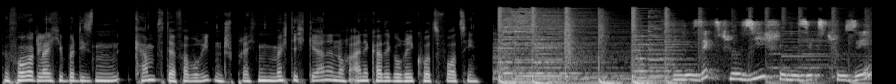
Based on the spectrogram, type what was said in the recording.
Bevor wir gleich über diesen Kampf der Favoriten sprechen, möchte ich gerne noch eine Kategorie kurz vorziehen. Les explosifs et les explosés.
